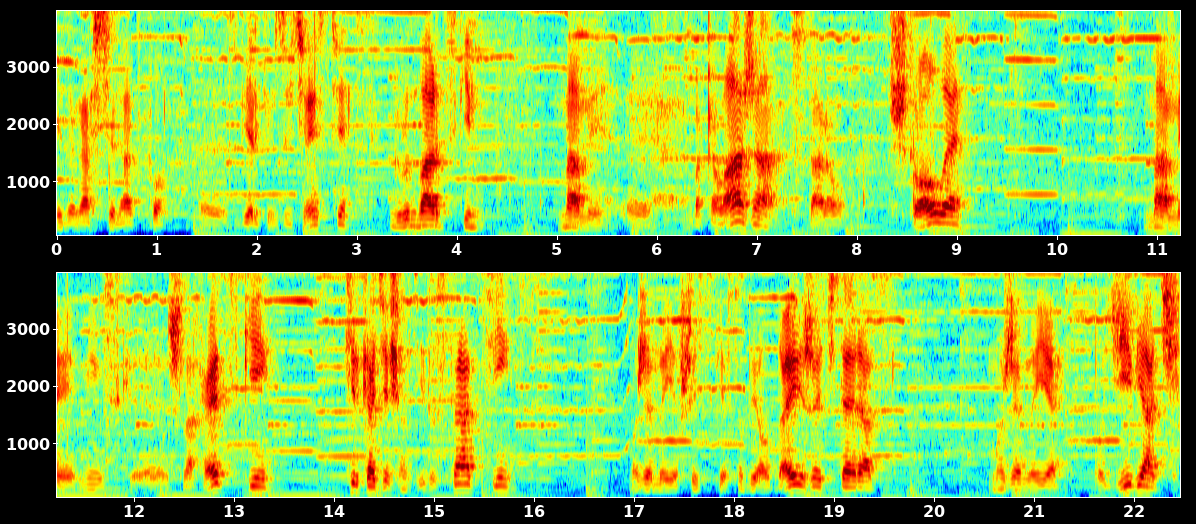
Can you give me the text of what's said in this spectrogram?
11 lat po e, wielkim zwycięstwie grunwaldzkim. Mamy e, bakałaża, starą szkołę, mamy Mińsk e, szlachecki, kilkadziesiąt ilustracji. Możemy je wszystkie sobie obejrzeć teraz. Możemy je podziwiać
